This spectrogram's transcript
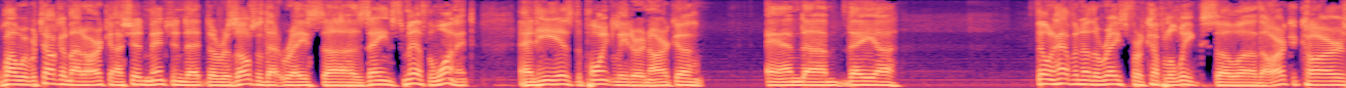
while we were talking about ARCA, I should mention that the results of that race, uh, Zane Smith won it, and he is the point leader in ARCA. And um, they uh, don't have another race for a couple of weeks. So uh, the ARCA cars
